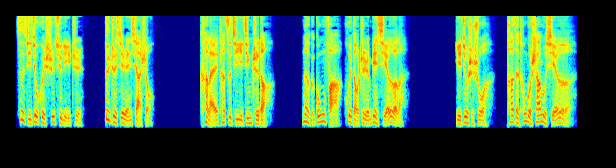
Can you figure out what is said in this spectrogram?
自己就会失去理智，对这些人下手。看来他自己已经知道，那个功法会导致人变邪恶了。也就是说，他在通过杀戮邪恶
